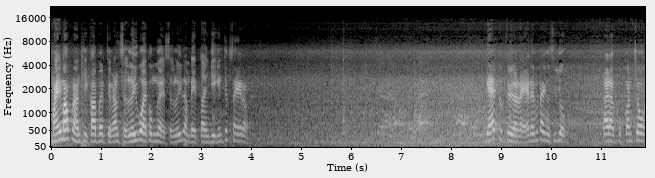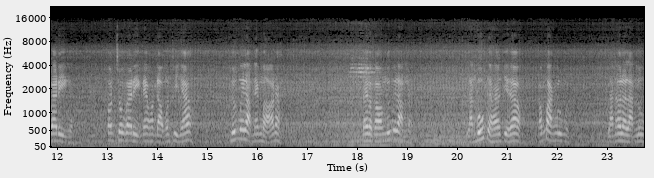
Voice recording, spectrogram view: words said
Máy móc là anh chị coi bên trường Anh xử lý qua công nghệ, xử lý làm đẹp toàn diện những chiếc xe rồi. Giá cực kỳ là rẻ đến với tay người sử dụng. Đây là cục control ga điện control ga điện đang hoạt động anh chị nhá. Nước máy lạnh đang mở nè. Đây bà con, nước máy lạnh nè lạnh bút ha anh chị thấy không? Đóng băng luôn rồi. lạnh ơi là lạnh luôn.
